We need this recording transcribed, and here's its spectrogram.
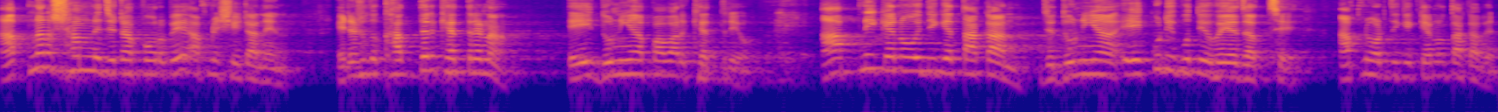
আপনার সামনে যেটা পড়বে, আপনি সেটা নেন। এটা শুধু খাদ্যের ক্ষেত্রে না, এই দুনিয়া পাওয়ার ক্ষেত্রেও। আপনি কেন ওইদিকে তাকান যে দুনিয়া এই কুটিপতি হয়ে যাচ্ছে? আপনি ওর দিকে কেন তাকাবেন?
